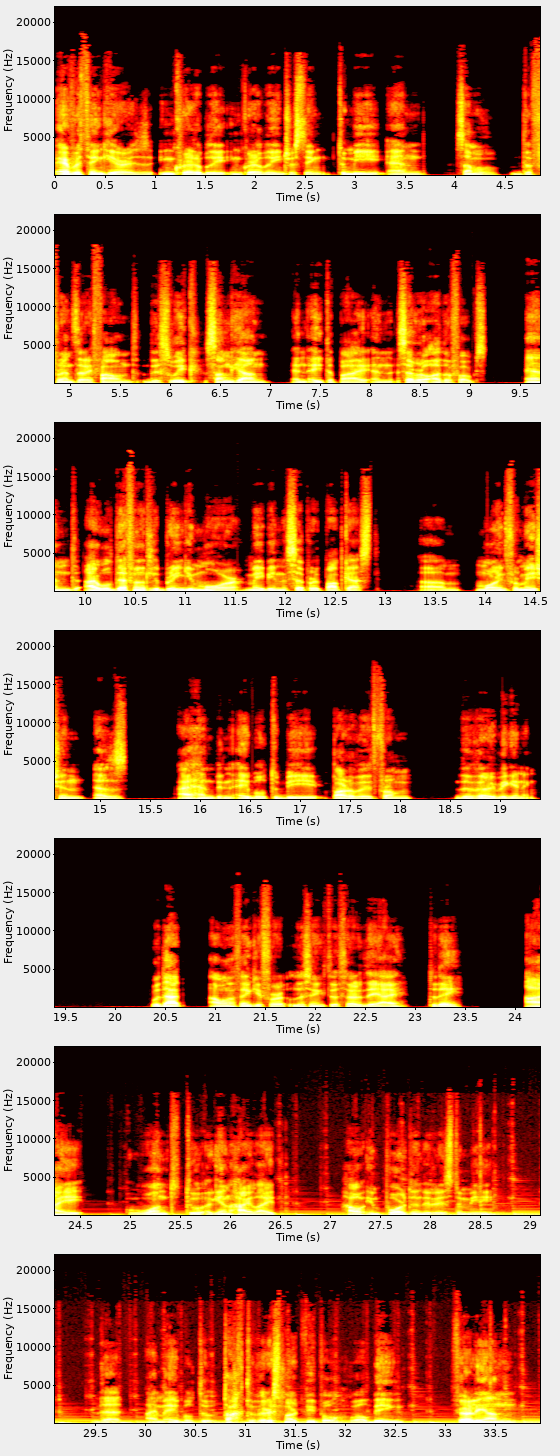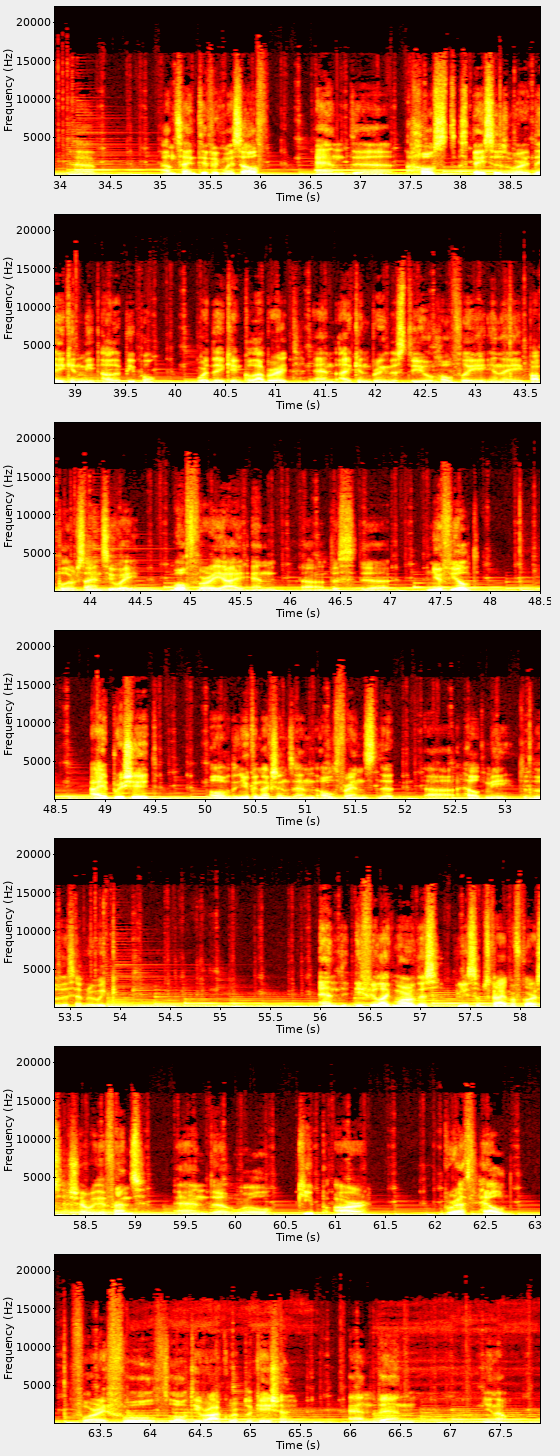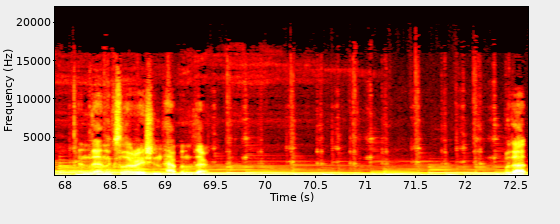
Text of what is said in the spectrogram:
Everything here is incredibly, incredibly interesting to me and some of the friends that I found this week, Sanghyun and Eitapai and several other folks. And I will definitely bring you more, maybe in a separate podcast, um, more information as I hadn't been able to be part of it from the very beginning. With that, I want to thank you for listening to ThursdAI today. I want to again highlight how important it is to me that I'm able to talk to very smart people while being fairly un, uh, unscientific myself and uh, host spaces where they can meet other people, where they can collaborate, and I can bring this to you hopefully in a popular sciencey way, both for AI and uh, this uh, new field. I appreciate all of the new connections and old friends that uh, help me to do this every week. And if you like more of this, please subscribe, of course, share with your friends, and uh, we'll keep our breath held for a full floaty rock replication. And then, you know, and then acceleration happens there. With that,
